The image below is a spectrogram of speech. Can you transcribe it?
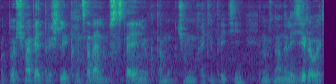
Вот, в общем, опять пришли к эмоциональному состоянию, к тому, к чему мы хотим прийти. Нужно анализировать,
